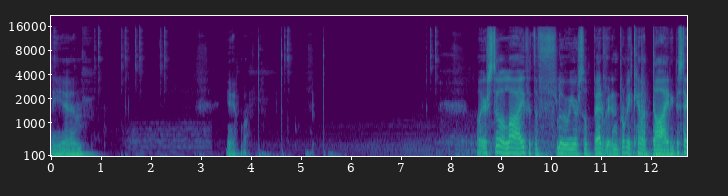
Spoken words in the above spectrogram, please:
The, um... Yeah, well. Well, you're still alive with the flu, you're still bedridden, probably cannot die. This I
